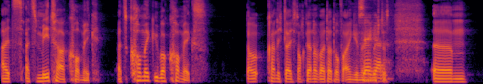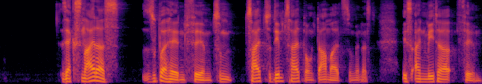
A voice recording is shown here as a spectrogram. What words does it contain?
als, als Meta-Comic, als Comic über Comics. Da kann ich gleich noch gerne weiter drauf eingehen, Sehr wenn du gerne. möchtest. Ähm, Zack Snyders Superheldenfilm zum Zeit, zu dem Zeitpunkt, damals zumindest, ist ein Meta-Film.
